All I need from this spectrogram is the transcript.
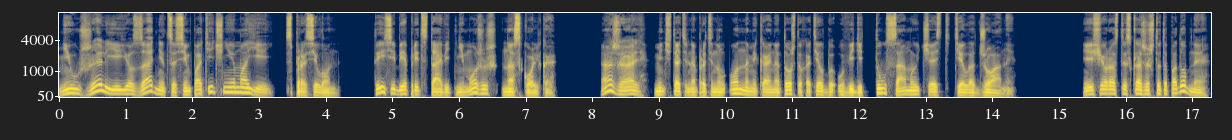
«Неужели ее задница симпатичнее моей?» — спросил он. «Ты себе представить не можешь, насколько». «А жаль», — мечтательно протянул он, намекая на то, что хотел бы увидеть ту самую часть тела Джоанны. «Еще раз ты скажешь что-то подобное,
